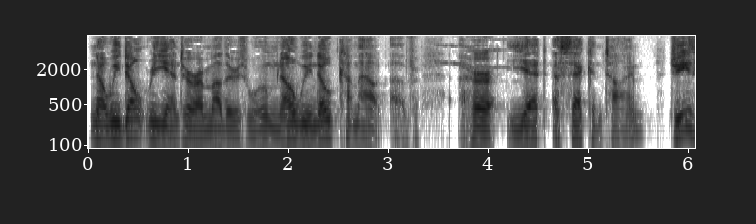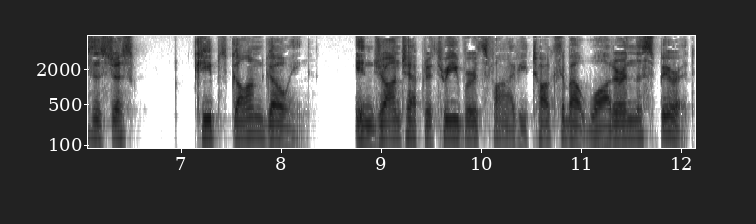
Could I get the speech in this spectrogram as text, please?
No, we don't re enter our mother's womb. No, we don't come out of her yet a second time. Jesus just keeps on going. In John chapter 3, verse 5, he talks about water and the Spirit.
